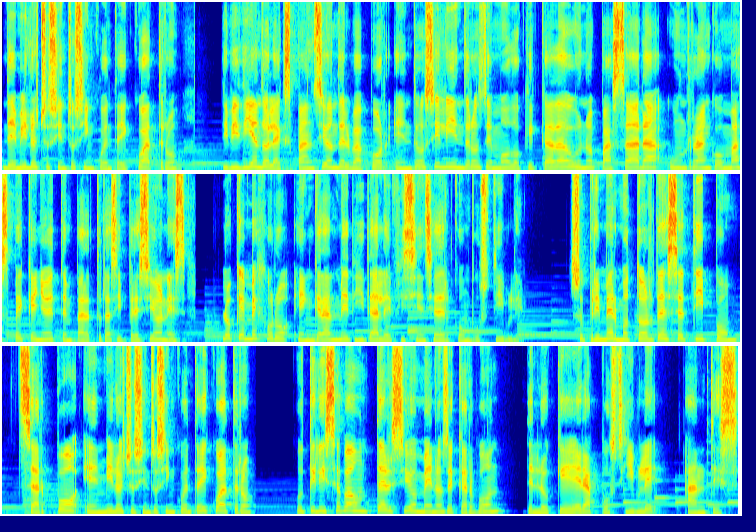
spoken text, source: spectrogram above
de 1854, dividiendo la expansión del vapor en dos cilindros de modo que cada uno pasara un rango más pequeño de temperaturas y presiones, lo que mejoró en gran medida la eficiencia del combustible. Su primer motor de ese tipo zarpó en 1854 utilizaba un tercio menos de carbón de lo que era posible antes.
